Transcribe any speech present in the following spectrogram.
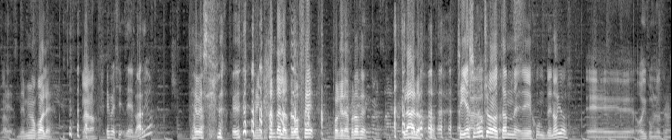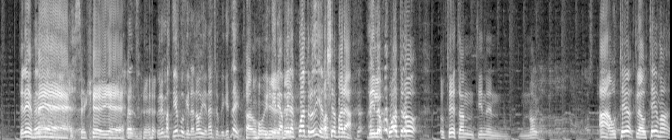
Claro. Eh, del mismo cole. Claro. ¿Es veci- del barrio? Es vecina. Me encanta la profe, porque la profe. Claro. Che, ¿y hace mucho están eh, jun- de novios? Eh, hoy cumplimos tres meses. Tres meses, qué bien. Pero es más tiempo que la novia de Nacho Piquetén. Está muy bien. tiene apenas eh. cuatro días. O sea, pará, de los cuatro, ustedes están, tienen novio. Ah, usted, claro, usted más,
